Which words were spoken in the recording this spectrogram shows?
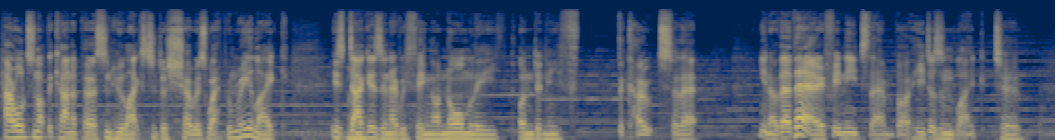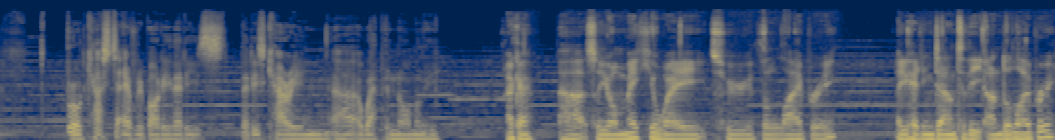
Harold's not the kind of person who likes to just show his weaponry. Like his daggers and everything are normally underneath the coat, so that you know they're there if he needs them. But he doesn't like to broadcast to everybody that he's that he's carrying uh, a weapon normally. Okay. Uh, so you'll make your way to the library. Are you heading down to the under library?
